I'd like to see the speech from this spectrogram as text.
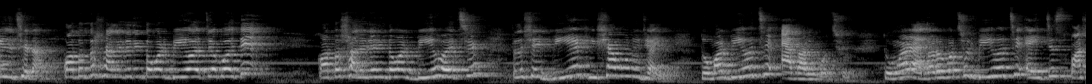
মিলছে না। কত তো সালে জানি তোমার বিয়ে হয়েছে বৌদি? কত সালে জানি তোমার বিয়ে হয়েছে? তাহলে সেই বিয়ের হিসাব অনুযায়ী তোমার বিয়ে হচ্ছে এগারো বছর। তোমার এগারো বছর বিয়ে হচ্ছে এইচএস পাস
